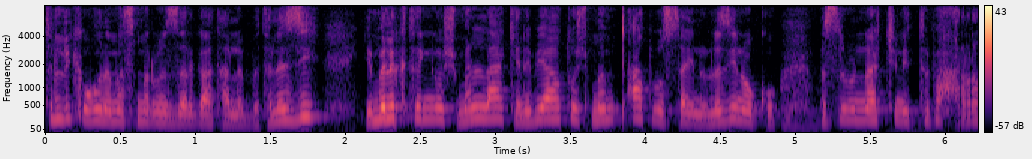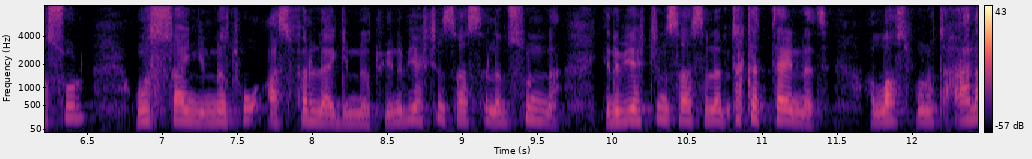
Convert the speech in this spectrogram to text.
ትልቅ የሆነ መስመር መዘርጋት አለበት። ለዚህ የመልእክተኞች መላክ የነቢያቶች መምጣት ወሳኝ ነው። ለዚህ ነው እኮ በእስልምናችን اتباع الرسول ወሳኝነቱ አስፈላጊነቱ የነቢያችን صلى الله عليه وسلم ሱና የነቢያችን صلى الله عليه وسلم ተከታይነት። አላህ سبحانه وتعالى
